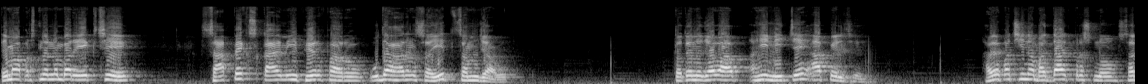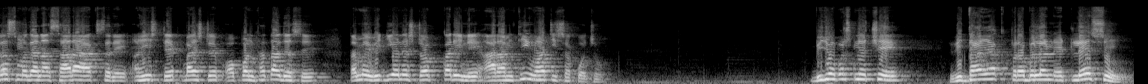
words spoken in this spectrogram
તેમાં પ્રશ્ન નંબર એક છે, સાપેક્ષ કાયમી ફેરફારો ઉદાહરણ સહિત સમજાવો. તો તેનો જવાબ અહીં નીચે આપેલ છે. હવે પછીના બધા જ પ્રશ્નો સરસ મજાના સારા અક્ષરે અહીં સ્ટેપ બાય સ્ટેપ ઓપન થતા જશે. તમે વિડીયોને સ્ટોપ કરીને આરામથી વાંચી શકો છો. બીજો પ્રશ્ન છે, વિધાયક પ્રબલન એટલે શું?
